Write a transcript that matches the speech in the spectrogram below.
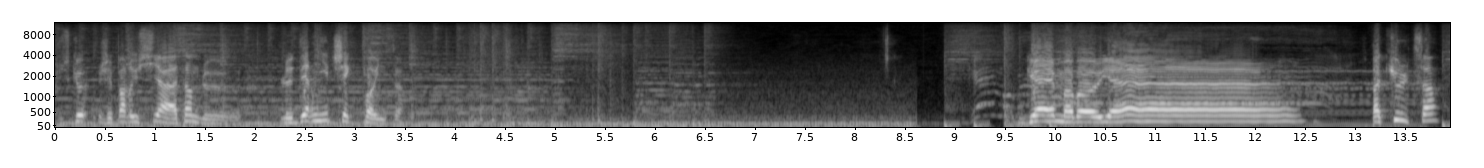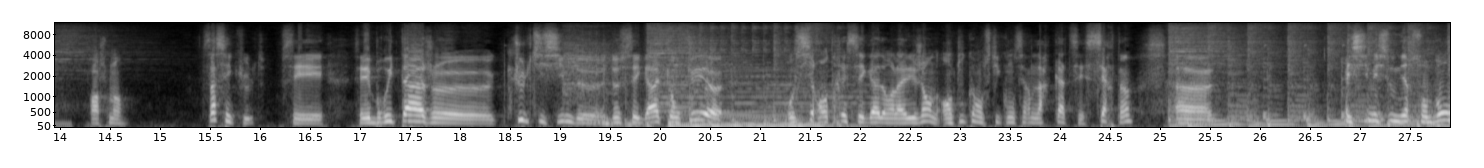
puisque j'ai pas réussi à atteindre le dernier checkpoint. Game over, yeah Pas culte ça? Franchement. Ça c'est culte. C'est les bruitages euh, cultissimes de, de, Sega qui ont fait euh, aussi rentrer Sega dans la légende. En tout cas en ce qui concerne l'arcade c'est certain. Euh, et si mes souvenirs sont bons,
